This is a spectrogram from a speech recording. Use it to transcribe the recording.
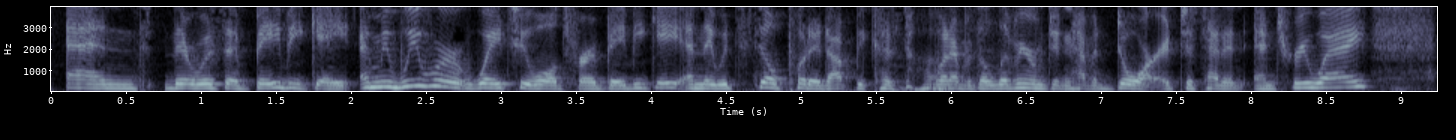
And there was a baby gate. I mean, we were way too old for a baby gate and they would still put it up because whatever the living room didn't have a door. It just had an entryway.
